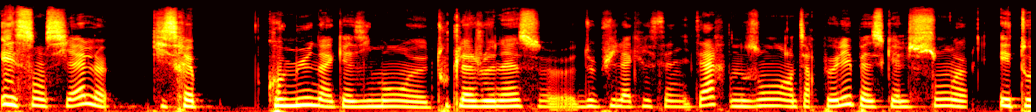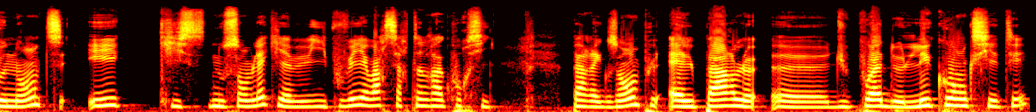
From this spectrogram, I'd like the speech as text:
essentielle, qui serait communes à quasiment euh, toute la jeunesse euh, depuis la crise sanitaire, nous ont interpellés parce qu'elles sont euh, étonnantes et qui nous semblait qu'il pouvait y avoir certains raccourcis. Par exemple, elle parle du poids de l'éco-anxiété,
